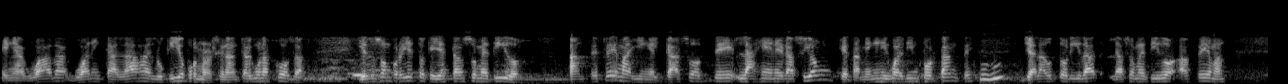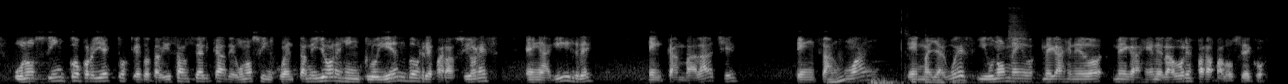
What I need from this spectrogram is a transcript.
en Aguada, Guanica, Laja, Luquillo, por mencionarte algunas cosas. Y esos son proyectos que ya están sometidos ante FEMA y en el caso de la generación, que también es igual de importante, ya la autoridad le ha sometido a FEMA unos cinco proyectos que totalizan cerca de unos 50 millones, incluyendo reparaciones en Aguirre, en Cambalache, en San Juan, en Mayagüez y unos megageneradores para Palo Seco.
